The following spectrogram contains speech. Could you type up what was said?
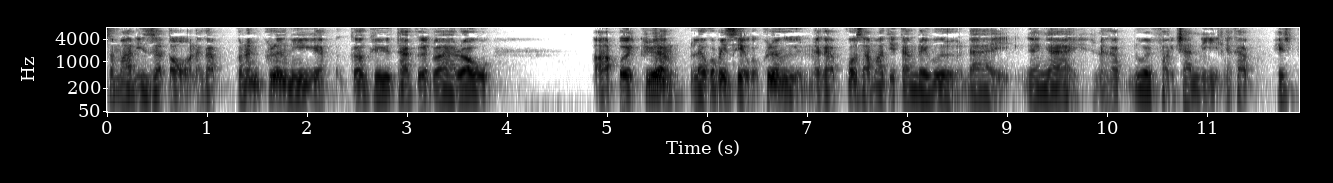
Smart Install นะครับ เพราะนั้นเครื่องนี้ก็คือถ้าเกิดว่าเราเปิดเครื่องแล้วก็ไปเสียบกับเครื่องอื่นนะครับ ก็สามารถติดตั้งไดเวอร์ได้ง่ายๆนะครับ ด้วยฟังก์ชันนี้นะครับ HP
